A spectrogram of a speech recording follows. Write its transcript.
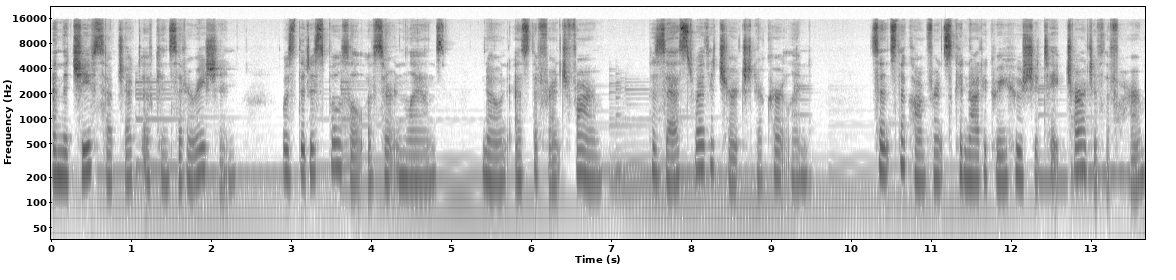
and the chief subject of consideration was the disposal of certain lands, known as the French Farm, possessed by the church near Kirtland. Since the conference could not agree who should take charge of the farm,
